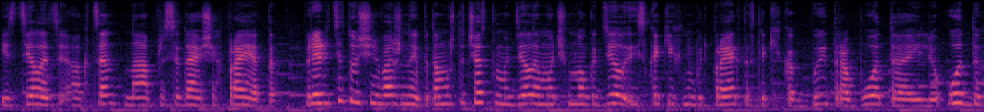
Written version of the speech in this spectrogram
и сделать акцент на проседающих проектах. Приоритеты очень важны, потому что часто мы делаем очень много дел из каких-нибудь проектов, таких как быт, работа или отдых,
